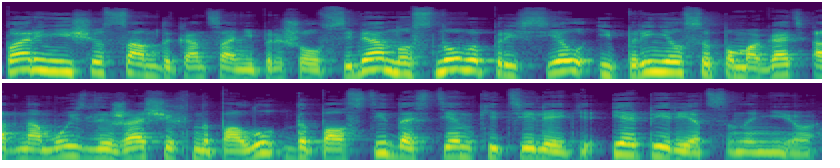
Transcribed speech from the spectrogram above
Парень еще сам до конца не пришел в себя, но снова присел и принялся помогать одному из лежащих на полу доползти до стенки телеги и опереться на нее.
